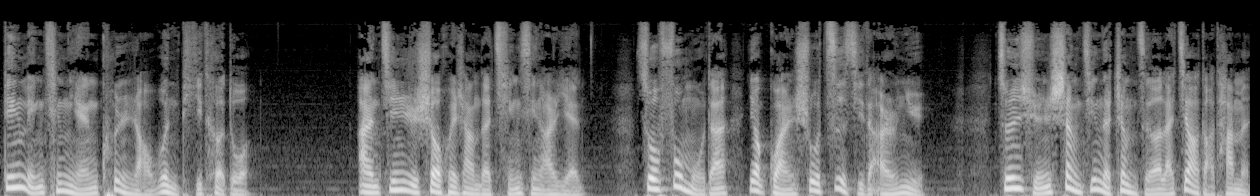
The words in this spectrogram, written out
丁玲青年困扰问题特多，按今日社会上的情形而言，做父母的要管束自己的儿女，遵循圣经的正则来教导他们，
